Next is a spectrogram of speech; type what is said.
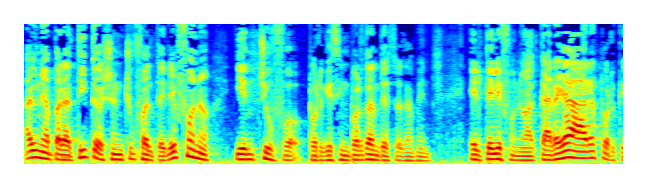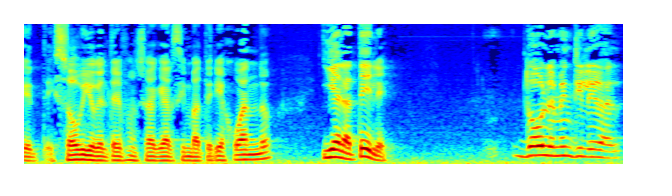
Hay un aparatito que yo enchufo al teléfono y enchufo, porque es importante esto también, el teléfono a cargar, porque es obvio que el teléfono se va a quedar sin batería jugando, y a la tele. doblemente ilegal.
